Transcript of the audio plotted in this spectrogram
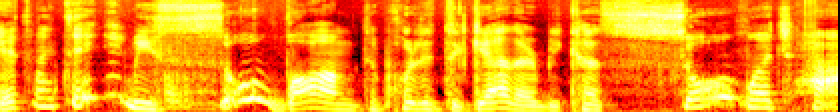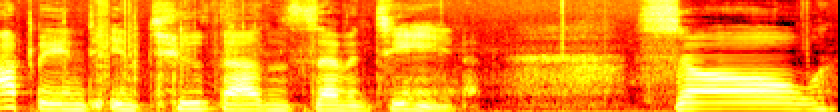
it's been taking me so long to put it together because so much happened in 2017. So,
